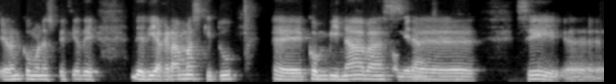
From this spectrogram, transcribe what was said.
eran como una especie de, diagramas que tú eh, combinabas. Eh, Sí, eh,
